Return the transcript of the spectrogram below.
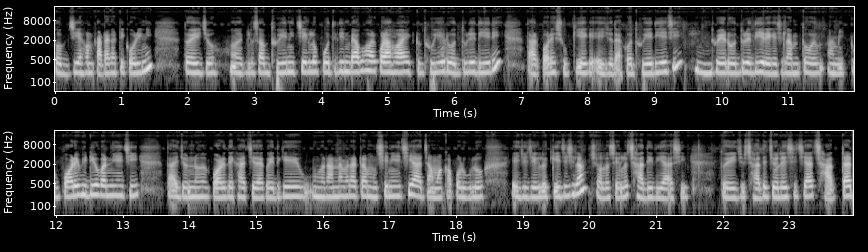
সবজি এখন কাটাকাটি করিনি। তো এই যে এগুলো সব ধুয়ে নিচ্ছি। এগুলো প্রতিদিন ব্যবহার করা হয়। একটু ধুয়ে রোদ্দুরে দিয়ে দিই। তারপরে শুকিয়ে এই যে দেখো ধুয়ে দিয়েছি। ধুয়ে রোদ্দুরে দিয়ে রেখেছিলাম। তো আমি একটু পরে ভিডিও বানিয়েছি। তাই জন্য পরে দেখাচ্ছি। দেখো এদিকে রান্নাবেলাটা মুছে নিয়েছি। আর জামা কাপড়গুলো এই যে যেগুলো কেচেছিলাম, চলো সেগুলো ছাদে দিয়ে আসি। তো এই যে ছাদে চলে এসেছি আর ছাদটার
